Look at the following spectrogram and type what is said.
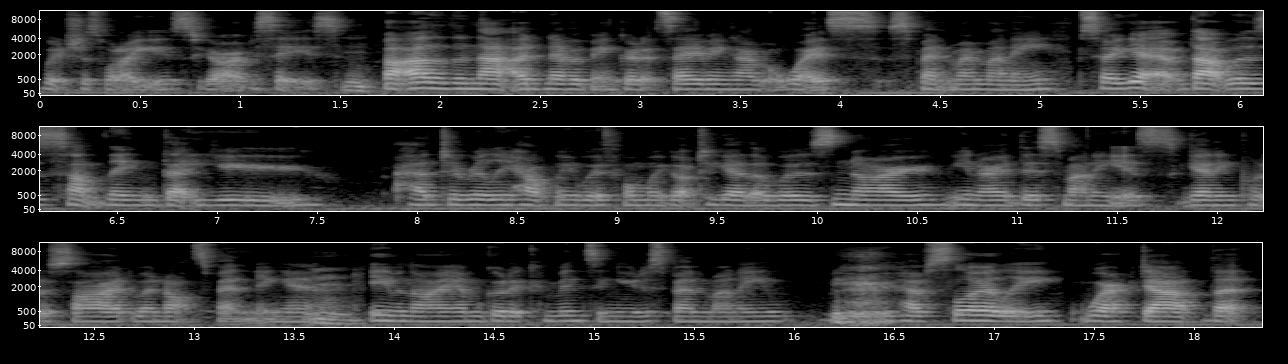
which is what i used to go overseas Mm. but other than that i'd never been good at saving i've always spent my money so yeah that was something that you had to really help me with when we got together was no you know this money is getting put aside we're not spending it Mm. even though i am good at convincing you to spend money you have slowly worked out that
